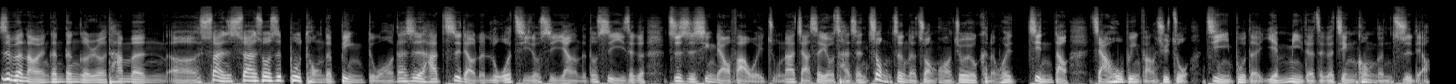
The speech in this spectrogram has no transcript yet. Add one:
日本脑炎跟登革热，他们呃，算虽然说是不同的病毒哦，但是它治疗的逻辑都是一样的，都是以这个支持性疗法为主。那假设有产生重症的状况，就有可能会进到加护病房去做进一步的严密的这个监控跟治疗。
